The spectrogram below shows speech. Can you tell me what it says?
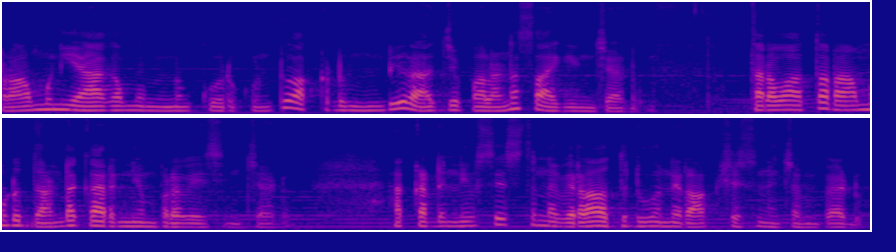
రాముని యాగమును కోరుకుంటూ అక్కడ నుండి రాజ్యపాలన సాగించాడు. తర్వాత రాముడు దండకారణ్యం ప్రవేశించాడు. అక్కడ నివసిస్తున్న విరాధుడు అనే రాక్షసుని చంపాడు.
